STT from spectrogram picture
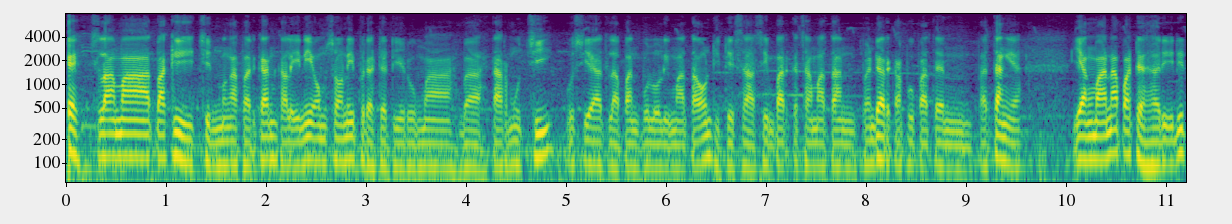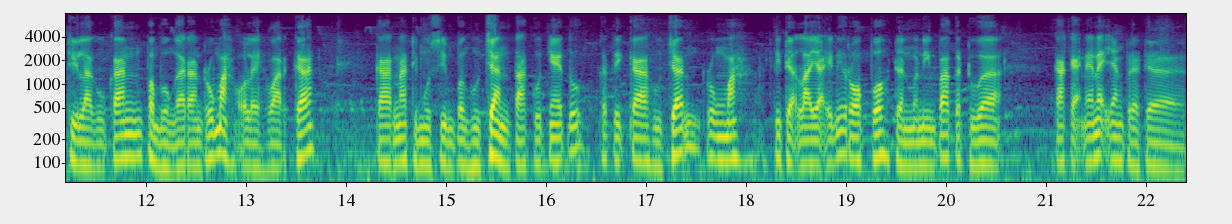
Oke, selamat pagi. Izin mengabarkan kali ini Om Sony berada di rumah Mbah Tarmuji, usia 85 tahun di Desa Simpar, Kecamatan Bandar, Kabupaten Batang ya. Yang mana pada hari ini dilakukan pembongkaran rumah oleh warga karena di musim penghujan takutnya itu ketika hujan rumah tidak layak ini roboh dan menimpa kedua kakek nenek yang berada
